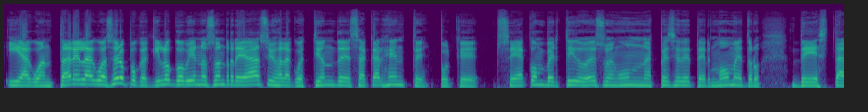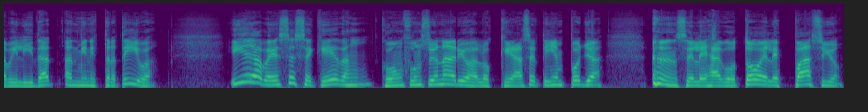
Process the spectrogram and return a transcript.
y aguantar el aguacero, porque aquí los gobiernos son reacios a la cuestión de sacar gente, porque se ha convertido eso en una especie de termómetro de estabilidad administrativa. Y a veces se quedan con funcionarios a los que hace tiempo ya se les agotó el espacio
